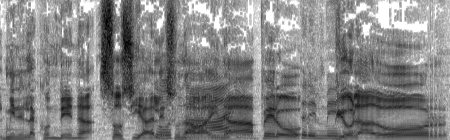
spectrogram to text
miren, la condena social es una vaina, pero violador,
